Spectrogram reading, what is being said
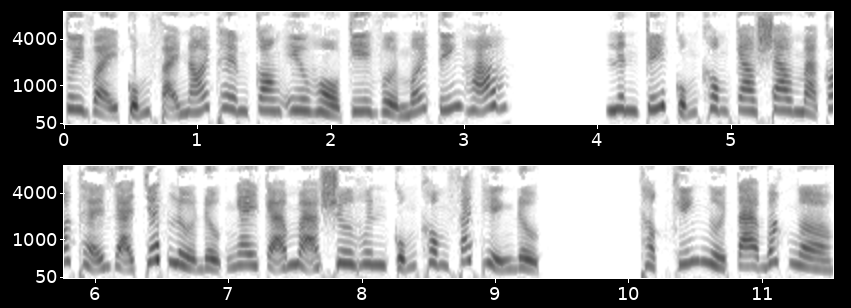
Tuy vậy cũng phải nói thêm con yêu hồ kia vừa mới tiến hóa. Linh trí cũng không cao sao mà có thể giả chết lừa được ngay cả mã sư huynh cũng không phát hiện được. Thật khiến người ta bất ngờ.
